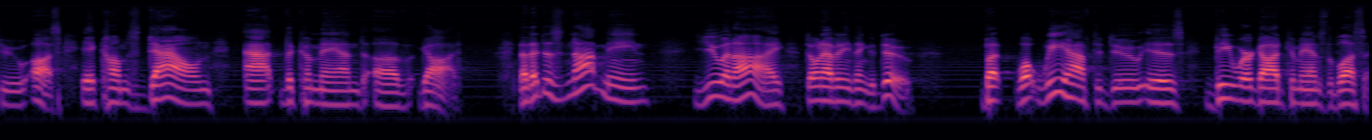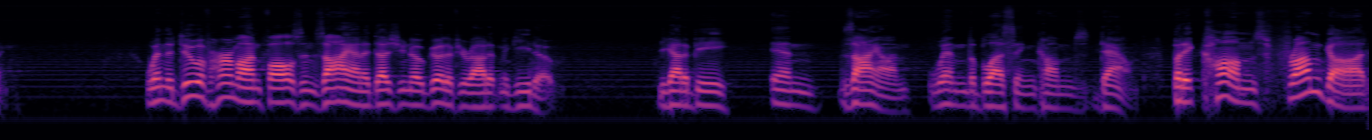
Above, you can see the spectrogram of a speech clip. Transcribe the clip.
to us. It comes down at the command of God. Now, that does not mean you and I don't have anything to do. But what we have to do is be where God commands the blessing. When the dew of Hermon falls in Zion, it does you no good if you're out at Megiddo. You got to be in Zion when the blessing comes down. But it comes from God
